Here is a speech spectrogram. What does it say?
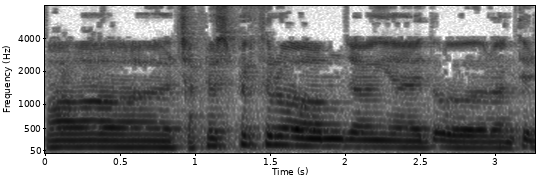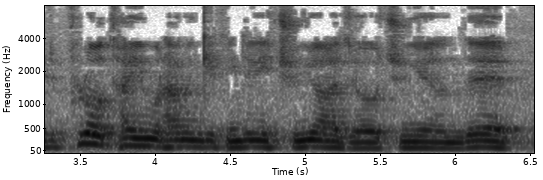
아, 자폐 스펙트럼 장애 아이들한테 Floortime을 하는 게 굉장히 중요하죠. 중요한데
